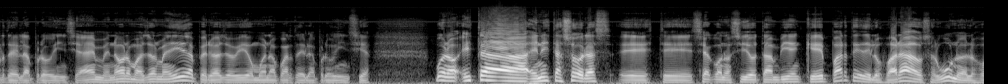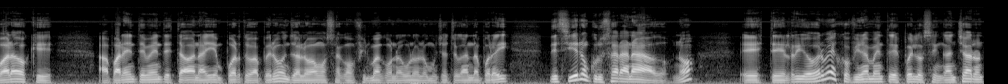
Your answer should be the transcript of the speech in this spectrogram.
parte de la provincia, ¿eh? en menor o mayor medida, pero ha llovido en buena parte de la provincia. Bueno, esta, en estas horas este, se ha conocido también que parte de los varados, algunos de los varados que aparentemente estaban ahí en Puerto de Vaperón, ya lo vamos a confirmar con algunos de los muchachos que andan por ahí, decidieron cruzar a nado, ¿no? Este, el río Bermejo, finalmente después los engancharon.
